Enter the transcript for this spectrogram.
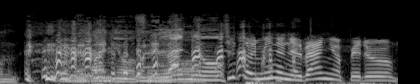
Con, Con el año. con el señor. Sí año. termina en el baño, pero...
